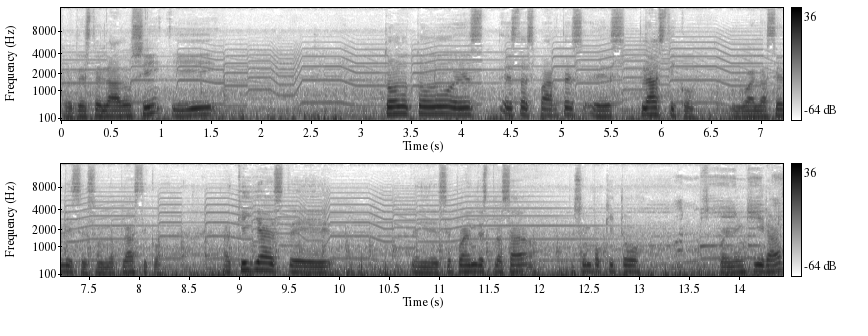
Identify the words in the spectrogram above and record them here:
Pues de este lado sí. Y todo todo es estas partes es plástico igual las hélices son de plástico. Aquí ya este eh, se pueden desplazar pues un poquito se pueden girar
